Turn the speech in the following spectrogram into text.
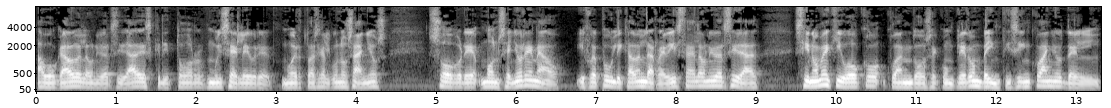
abogado de la universidad, escritor muy célebre, muerto hace algunos años, sobre Monseñor Henao y fue publicado en la revista de la universidad, si no me equivoco, cuando se cumplieron 25 años del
